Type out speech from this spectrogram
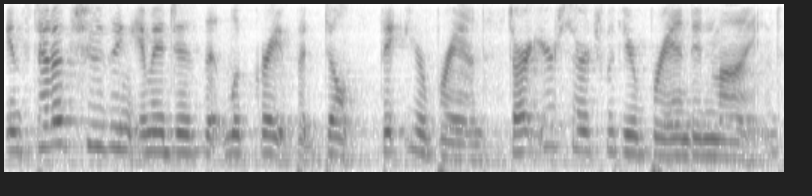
Instead of choosing images that look great but don't fit your brand, start your search with your brand in mind.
